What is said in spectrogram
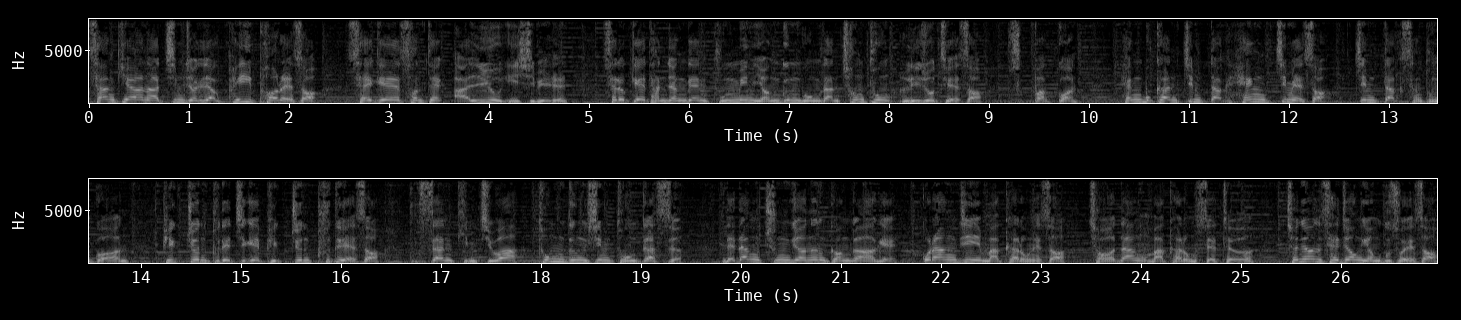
상쾌한 아침 전략 페이펄에서 세계 선택 RU21, 새롭게 단장된 국민연금공단 청풍 리조트에서 숙박권, 행복한 찜닭 행찜에서 찜닭 상품권, 빅준 부대찌개 빅준 푸드에서 국산 김치와 통등심 돈가스, 내당 충전은 건강하게 꼬랑지 마카롱에서 저당 마카롱 세트, 천연 세정 연구소에서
